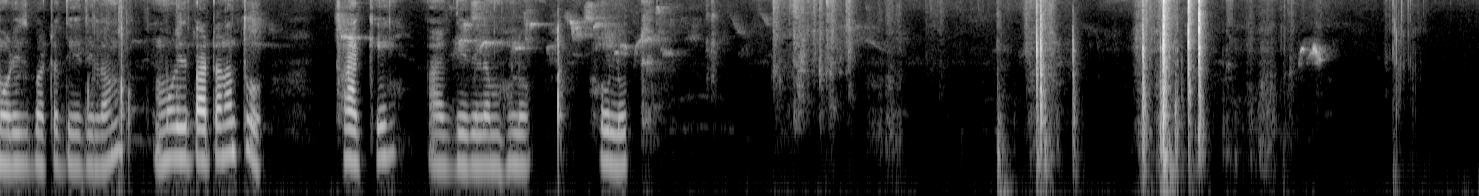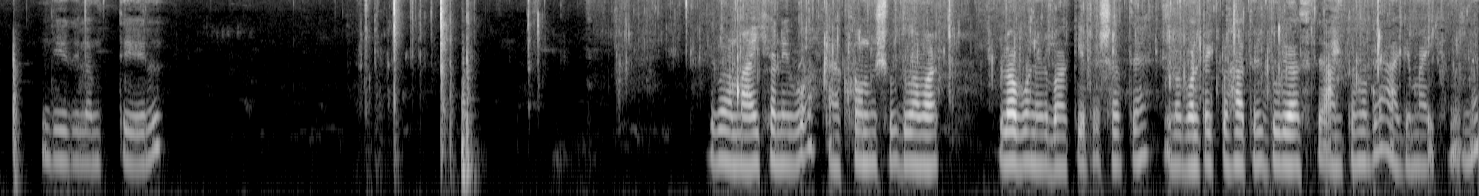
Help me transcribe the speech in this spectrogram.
মরিচ বাটা দিয়ে দিলাম। মরিচ বাটা না তো, ফাঁকে। আর দিয়ে দিলাম হলো হলুদ। দিয়ে দিলাম তেল। এবার মাইখা নেব। এখন শুধু আমার লবণের বাকি এটার সাথে। লবণটা একটু হাতের দূরে আসতে আনতে হবে, আগে মাইখা নেবে।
